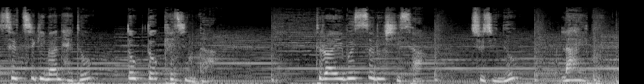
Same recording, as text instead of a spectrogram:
스치기만 해도 똑똑해진다. 드라이브 스루 시사 주진우 라이브.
